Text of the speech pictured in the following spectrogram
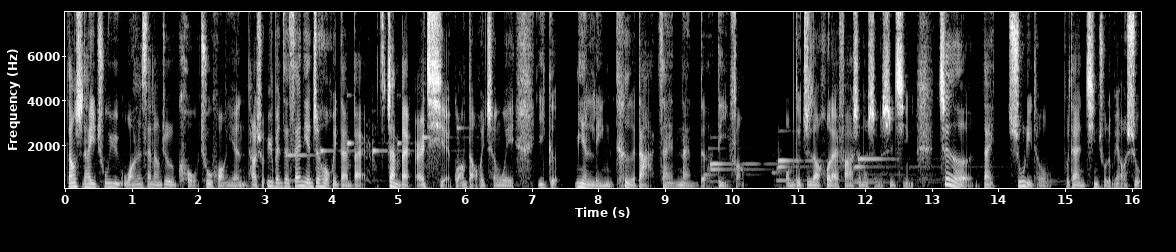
当时他一出狱，王仁三郎就口出狂言，他说日本在三年之后会战败，战败，而且广岛会成为一个面临特大灾难的地方。我们都知道后来发生了什么事情，这在书里头不但清楚的描述，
